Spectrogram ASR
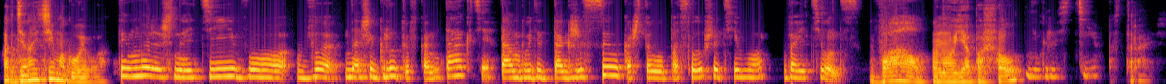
А где найти могу его? Ты можешь найти его в нашей группе ВКонтакте. Там будет также ссылка, чтобы послушать его в iTunes. Вау! Ну я пошел. Не грусти. Постараюсь.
